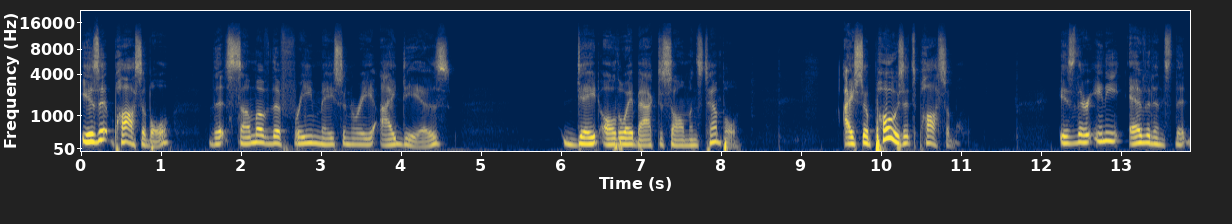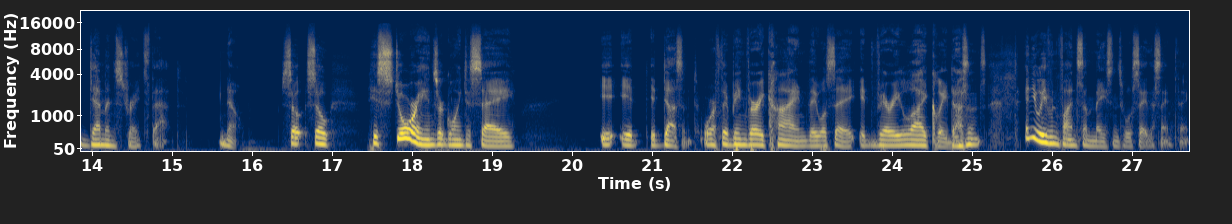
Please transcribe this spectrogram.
is it possible that some of the Freemasonry ideas date all the way back to Solomon's temple? I suppose it's possible. Is there any evidence that demonstrates that? No. So so historians are going to say it, it it doesn't. Or if they're being very kind, they will say it very likely doesn't. And you'll even find some Masons will say the same thing.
